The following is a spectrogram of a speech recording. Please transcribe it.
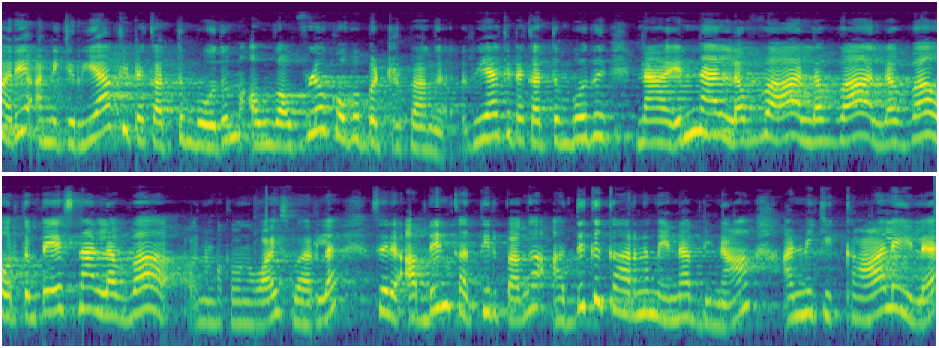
மாதிரி அன்னைக்கு ரியா கிட்ட கத்தும் போதும் அவங்க அவ்வளோ கோபப்பட்டிருப்பாங்க. ரியா கிட்ட கத்தும்போது நான் என்ன லவ்வா லவ்வா லவ்வா ஒருத்தன் பேசினா லவ்வா நமக்கு அவங்க வாய்ஸ் வரல. சரி அப்படின்னு கத்திருப்பாங்க. அதுக்கு காரணம் என்ன அப்படின்னா அன்னைக்கு காலையில்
